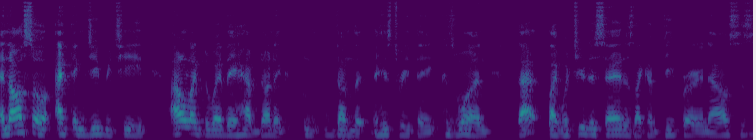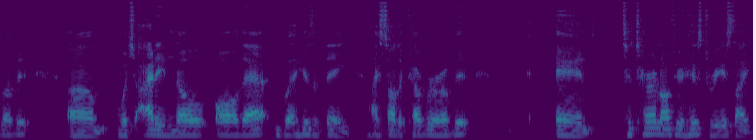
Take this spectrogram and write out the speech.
and also, I think GPT, I don't like the way they have done it, done the, the history thing. Because one, that like what you just said is like a deeper analysis of it, um, which I didn't know all that. But here's the thing: I saw the cover of it, and to turn off your history, it's like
